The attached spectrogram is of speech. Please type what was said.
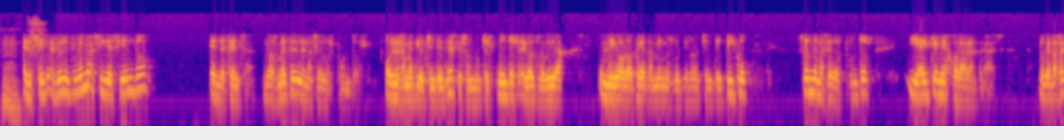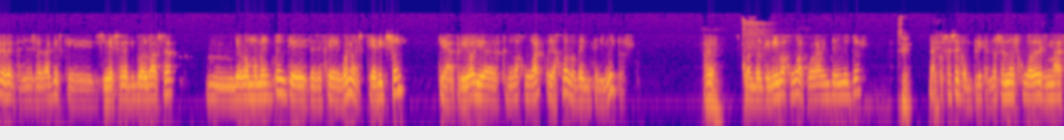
Hmm. El, el, problema sigue siendo en defensa, nos meten demasiados puntos. Hoy nos han metido 83, que son muchos puntos, el otro día en Liga Europea también nos metieron 80 y pico, son demasiados puntos y hay que mejorar atrás. Lo que pasa que ver, también es verdad que es que si ves el equipo del Barça, mmm, llega un momento en que dices es que, bueno, es que Ericsson que a priori era los que no iba a jugar, hoy ha jugado 20 minutos. Claro, mm. cuando el que no iba a jugar juega 20 minutos, sí. la cosa se complica. No son los jugadores más,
